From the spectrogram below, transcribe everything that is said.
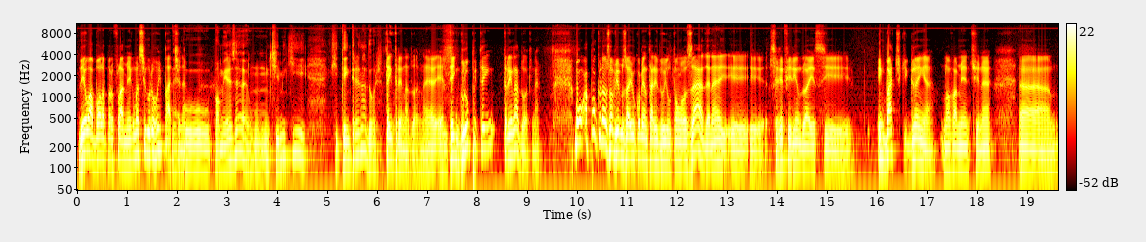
deu a bola para o Flamengo, mas segurou um empate, é, né? O Palmeiras é um time que, que tem treinador. Tem treinador, né? Ele tem grupo e tem treinador, né? Bom, há pouco nós ouvimos aí o comentário do Wilton Lozada, né? E, e, se referindo a esse embate que ganha novamente né, uh,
